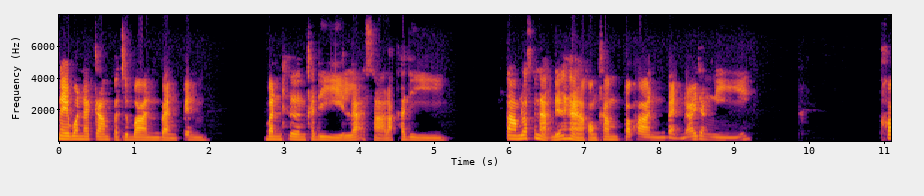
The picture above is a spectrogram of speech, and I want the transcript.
ในวรรณกรรมปัจจุบันแบ่งเป็น บันเทิงคดีและสารคดี ตามลักษณะเนื้อหาของคำประพันธ์แบ่งได้ดังนี้ ข้อ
